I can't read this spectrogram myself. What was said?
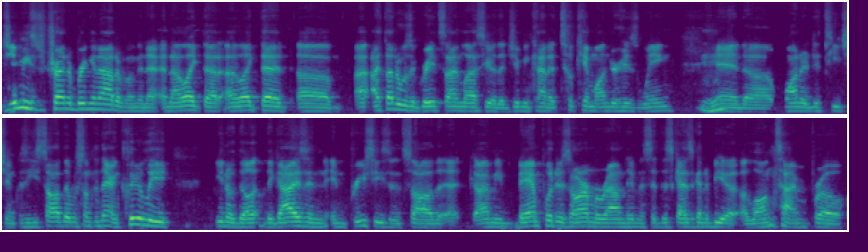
Jimmy's trying to bring it out of him, and, I- and I like that. I like that. Um, I, I thought it was a great sign last year that Jimmy kind of took him under his wing Mhm. and uh, wanted to teach him because he saw there was something there. And clearly, you know, the the guys in, in preseason saw that. I mean, Bam put his arm around him and said, "This guy's going to be a, a long time pro,"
